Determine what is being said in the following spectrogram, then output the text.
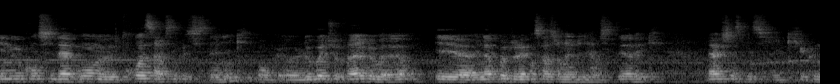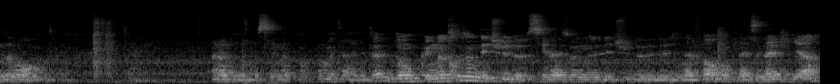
Et nous considérons euh, trois services écosystémiques, donc le bois de chauffage, le bois d'heure, et une approche de la conservation de la biodiversité avec la richesse spécifique que nous avons rencontrée. Alors, nous allons passer maintenant au matériel méthode. Donc notre zone d'étude, c'est la zone d'étude de l'INAFOR, donc la ZAPIGA,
